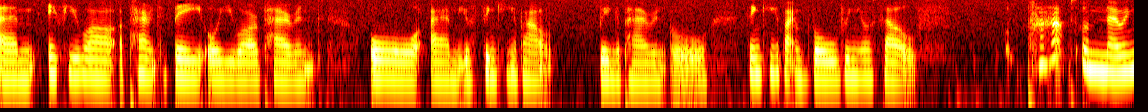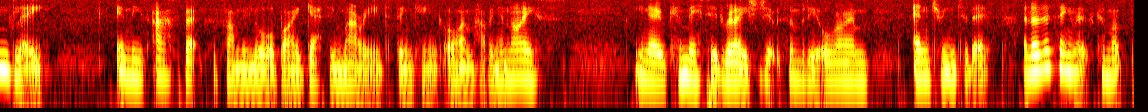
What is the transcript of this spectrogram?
um, if you are a parent to be, or you are a parent, or um, you're thinking about being a parent, or thinking about involving yourself, perhaps unknowingly, in these aspects of family law by getting married, thinking, oh, I'm having a nice, you know, committed relationship with somebody, or I'm entering into this. Another thing that's come up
